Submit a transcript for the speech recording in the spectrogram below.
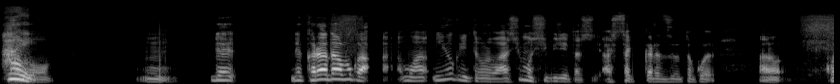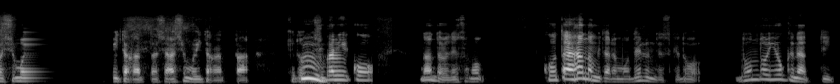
はい。あのうん、でで体は僕はあもうニューヨークに行った頃は足もしびれたし足先からずっとこうあの腰も痛かったし足も痛かったけどうん一番にこう、なんだろうねその抗体反応みたいなのも出るんですけどどんどん良くなっていっ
